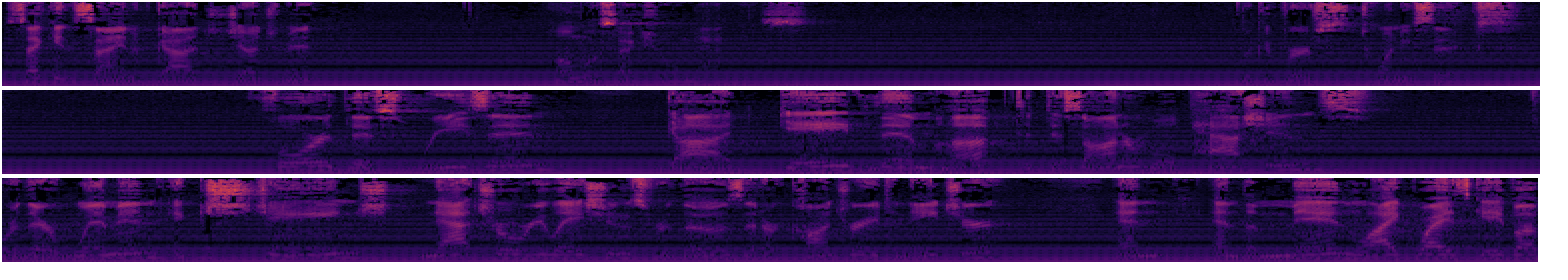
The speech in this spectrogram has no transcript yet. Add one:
Second sign of God's judgment homosexual madness. Look at verse 26. For this reason, God gave them up to dishonorable passions. For their women exchange natural relations for those that are contrary to nature. And, and the men likewise gave up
